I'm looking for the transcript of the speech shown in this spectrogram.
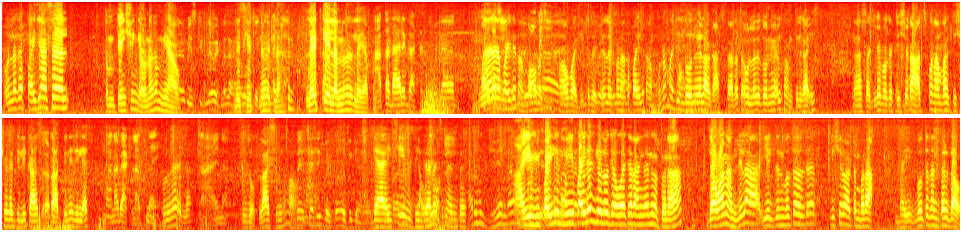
म्हणलं का पाहिजे असेल तर मग टेन्शन घेऊ नका मी आहो. बिस्किट नाही भेटलं का? बिस्किट नाही भेटला. लाइट केला ना लय आपण. आता डायरेक्ट घाटात नाही नाही, पहिले थांबू. पावभाजी. तर भेटेल पण आता पहिले थांबू ना मध्ये दोन वेळा घाट चाला तर दोन वेळा थांबतील गाईस नाही सगळे बघा टी शर्ट आज पण आम्हाला टी शर्ट दिली का रात्रीने दिल्यात. मला भेटलाच नाही. तुला नाही भेटला नाही ना. तू झोपला असेल ना? भेटत होती घ्यायला. घ्यायची ढिंगाराची नंतर. अरे मग घे ना. आई मी पहिले मी पहिलेच गेलो जेव्हाच्या रांगाने होतो ना जवान आणलेला एक जण बोलतो बोलतो टी शर्ट वाटतं बरा. भाई बोलतो नंतर जाऊ.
